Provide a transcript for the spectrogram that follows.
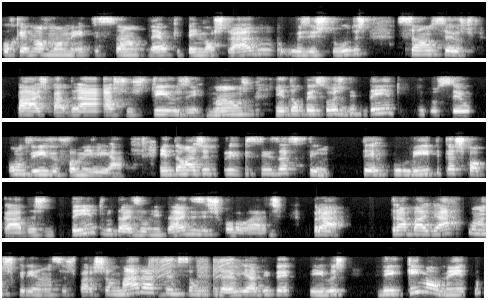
porque normalmente são, né, o que tem mostrado os estudos, são seus pais, padrastos, tios, irmãos, então pessoas de dentro do seu convívio familiar. Então a gente precisa sim ter políticas focadas dentro das unidades escolares para trabalhar com as crianças, para chamar a atenção delas e adverti-las de que momento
